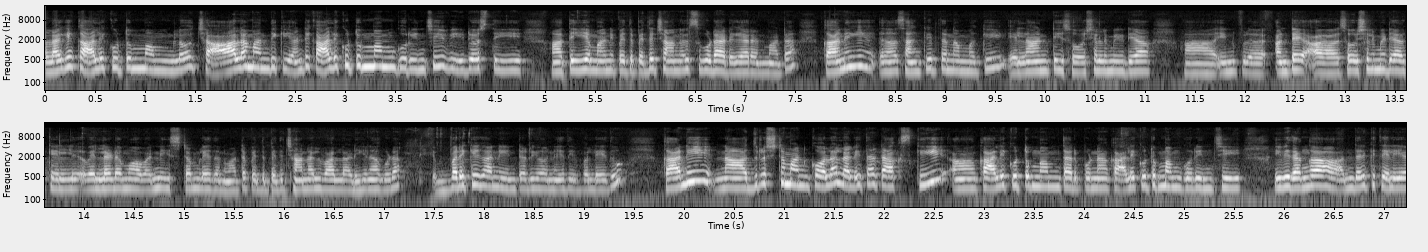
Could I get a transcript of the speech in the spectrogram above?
అలాగే కాళీ కుటుంబంలో చాలా మందికి అంటే కాళీ కుటుంబం గురించి వీడియోస్ తీయి తీయమని పెద్ద పెద్ద ఛానల్స్ కూడా అడిగారనమాట కానీ సంకీర్తనమ్మకి ఎలాంటి సోషల్ మీడియా ఇన్ఫ్లు అంటే సోషల్ మీడియాకి వెళ్ళి వెళ్ళడము అవన్నీ ఇష్టం లేదనమాట పెద్ద పెద్ద ఛానల్ వాళ్ళు అడిగినా కూడా ఎవరికి కానీ ఇంటర్వ్యూ అనేది ఇవ్వలేదు. కానీ నా అదృష్టం అనుకోవాలా లలిత టాక్స్కి కాళీ కుటుంబం తరపున కాళీ కుటుంబం గురించి ఈ విధంగా అందరికీ తెలియ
